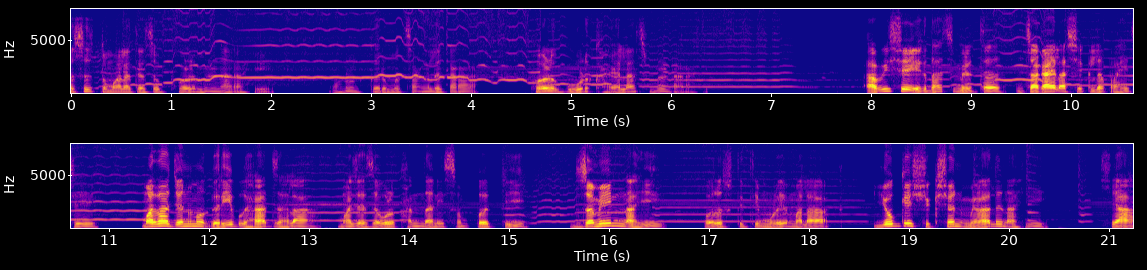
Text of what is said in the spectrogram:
तसंच तुम्हाला त्याचं फळ मिळणार आहे. म्हणून कर्म चांगलं करा फळ गोड खायलाच मिळणार आहे. आयुष्य एकदाच मिळतं जगायला शिकलं पाहिजे. माझा जन्म गरीब घरात झाला माझ्याजवळ खानदानी संपत्ती जमीन नाही परिस्थितीमुळे मला योग्य शिक्षण मिळालं नाही. ह्या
